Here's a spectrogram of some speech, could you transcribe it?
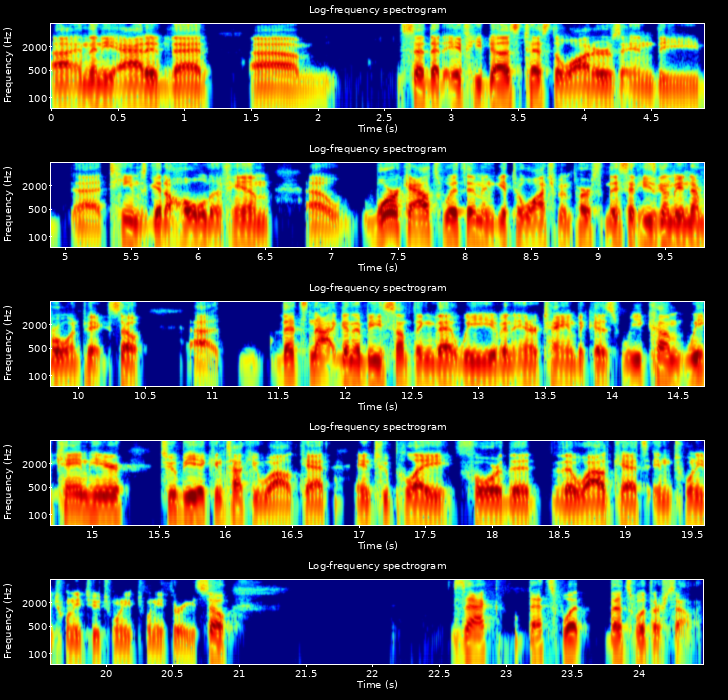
Uh, and then he added that um, said that if he does test the waters and the uh, teams get a hold of him, uh, workouts with him and get to watch him in person, they said he's going to be a number one pick. So uh, that's not going to be something that we even entertain because we come we came here to be a Kentucky Wildcat and to play for the the Wildcats in 2022 2023. So Zack, that's what that's what they're selling.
